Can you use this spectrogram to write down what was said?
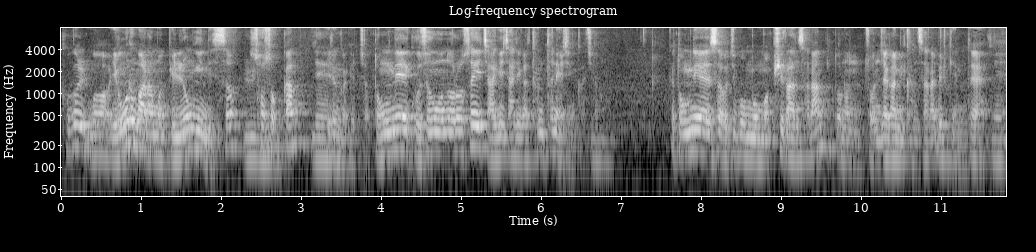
그걸 뭐 영어로 말하면 빌롱인 있어? 음. 소속감? 네. 이런 거겠죠. 동네 구성원으로서의 자기 자리가 튼튼해진 거죠. 그 동네에서 어찌 보면 뭐 필요한 사람 또는 존재감이 큰 사람 이렇게 있는데 네.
